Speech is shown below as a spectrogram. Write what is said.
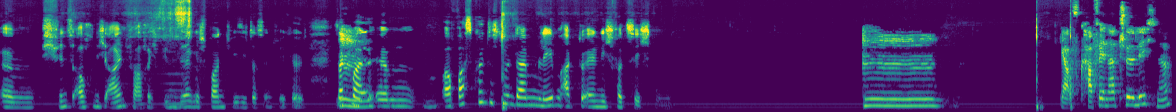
ähm, ich finde es auch nicht einfach. Ich bin sehr gespannt, wie sich das entwickelt. Sag mhm. mal, ähm, auf was könntest du in deinem Leben aktuell nicht verzichten? Mm. Ja, auf Kaffee natürlich, ne?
